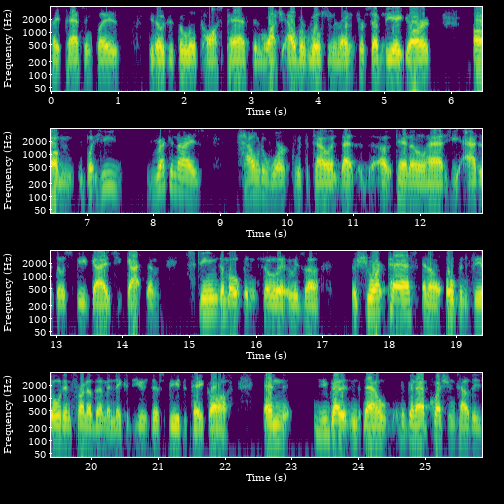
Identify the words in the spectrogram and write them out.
type passing plays. You know, just a little toss pass and watch Albert Wilson run for 78 yards. Um, but he recognized how to work with the talent that uh, Tannehill had. He added those speed guys. He got them, schemed them open so it was a, a short pass and an open field in front of them, and they could use their speed to take off. And you got it now. They're going to have questions how these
